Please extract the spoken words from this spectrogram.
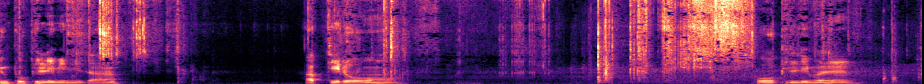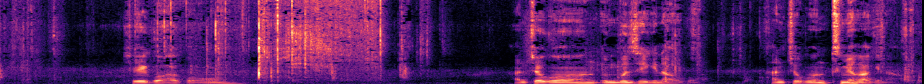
증폭 필름입니다. 앞뒤로 보호 필름을 제거하고 한쪽은 은분색이 나오고 한쪽은 투명하게 나오고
